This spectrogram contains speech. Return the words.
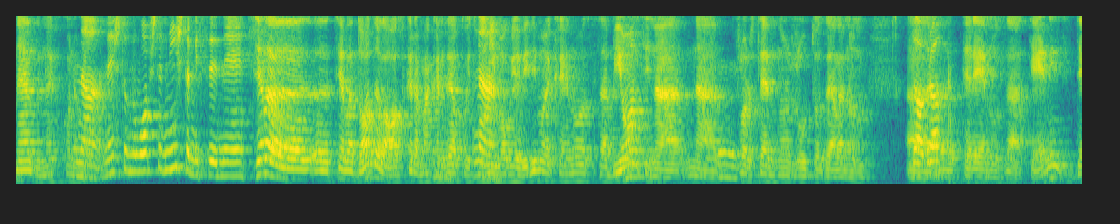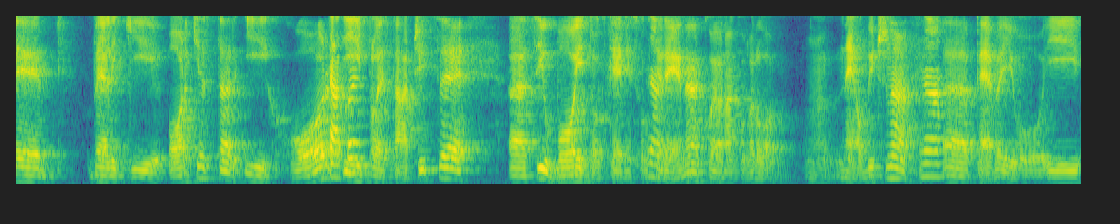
Ne znam, nekako ne mogu. Da, nešto uopšte ništa mi se ne... Cijela, e, cijela dodela Oscara, makar deo koji smo Da. mi mogli da vidimo, je krenuo sa Beyoncé na, na Mm. fluorescentno žuto-zelenom a, Dobro. terenu za tenis, gde veliki orkestar i hor Tako i je. plesačice, a, svi u boji tog teniskog Da. terena, koja je onako vrlo neobična, Da. e, pevaju i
